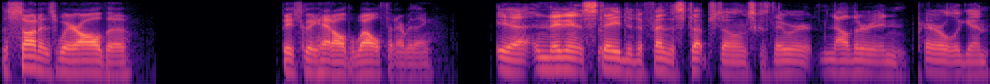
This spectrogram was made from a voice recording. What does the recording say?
the sun is where all the basically had all the wealth and everything. Yeah, and they didn't stay to defend the stepstones because they were now they're in peril again.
